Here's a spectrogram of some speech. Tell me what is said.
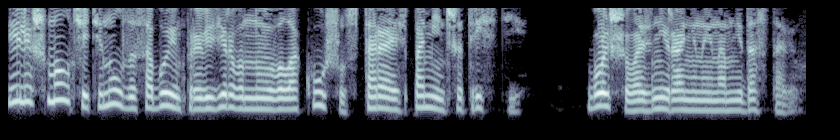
И лишь молча тянул за собой импровизированную волокушу, стараясь поменьше трясти. Больше возни раненый нам не доставил.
